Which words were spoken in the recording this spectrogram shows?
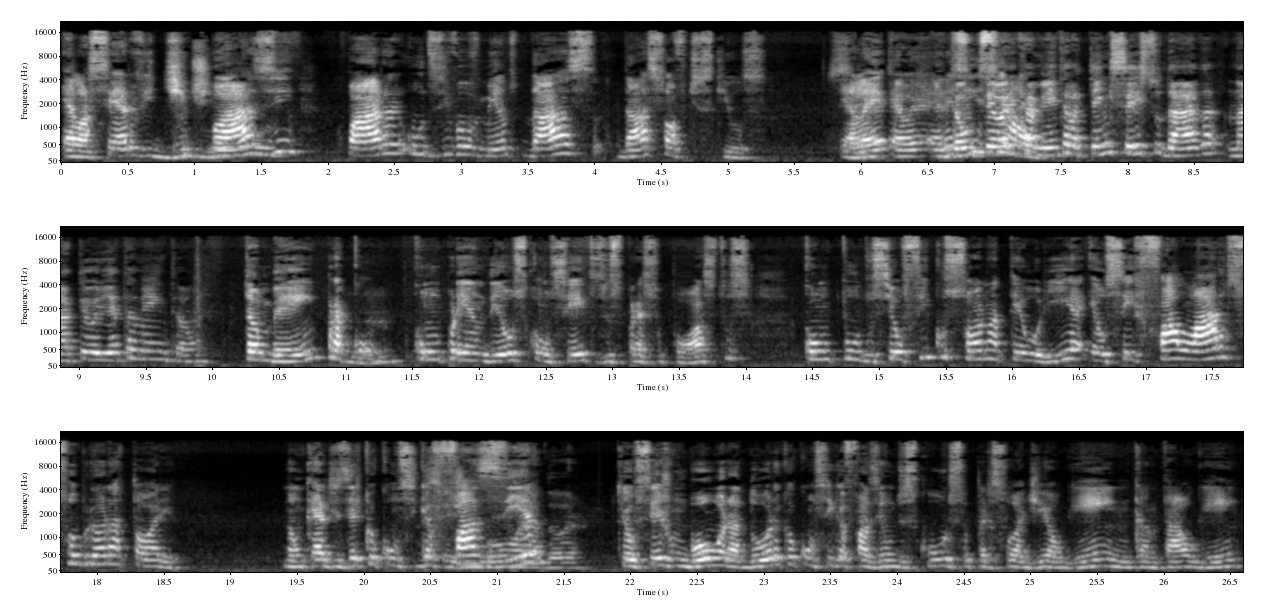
ela serve de Contigo. base para o desenvolvimento das, das soft skills. Ela é, ela, ela é então, essencial. teoricamente, ela tem que ser estudada na teoria também, então. também para Uhum. compreender os conceitos e os pressupostos. Contudo, se eu fico só na teoria, eu sei falar sobre oratória. Não quer dizer que eu consiga um bom fazer, orador. que eu seja um bom orador, que eu consiga fazer um discurso, persuadir alguém, encantar alguém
